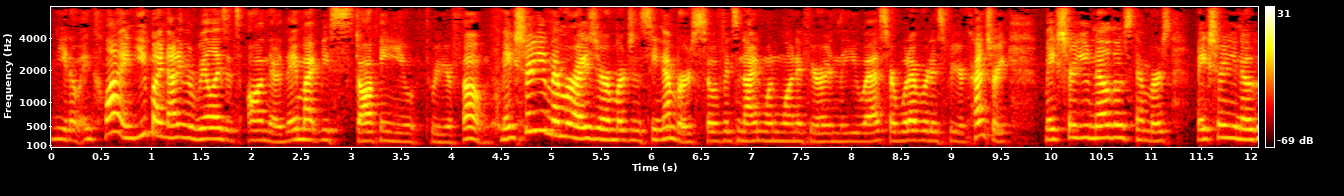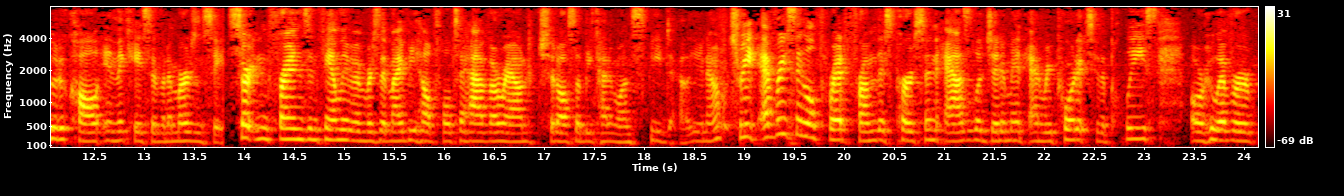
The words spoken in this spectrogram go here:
you know inclined you might not even realize it's on there. They might be stalking you through your phone. Make sure you memorize your emergency numbers. So if it's 911 if you're in the us or whatever it is for your country make sure you know those numbers. Make sure you know who to call in the case of an emergency. Certain friends and family members that might be helpful to have around should also be kind of on speed dial you know? Treat every single threat from this person as legitimate and report it to the police or whoever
